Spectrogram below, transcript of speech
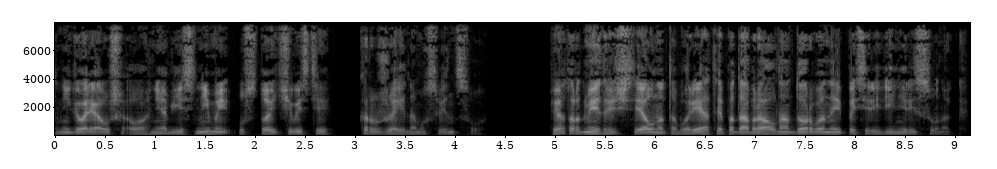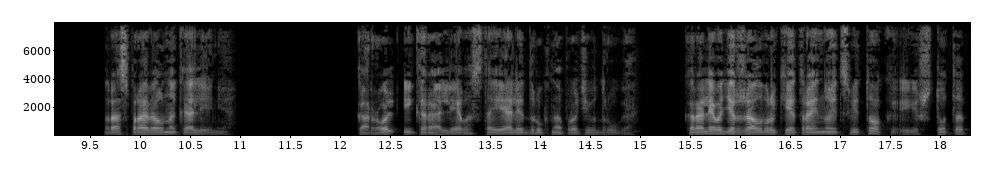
не говоря уж о необъяснимой устойчивости к оружейному свинцу. Петр Дмитриевич сел на табурет и подобрал надорванный посередине рисунок. Расправил на колени. Король и королева стояли друг напротив друга. Королева держала в руке тройной цветок и что-то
